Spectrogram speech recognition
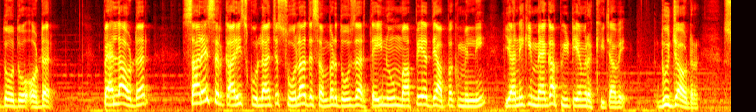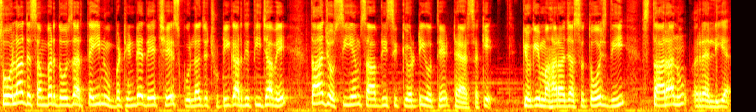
ਦੋ ਦੋ ਆਰਡਰ ਪਹਿਲਾ ਆਰਡਰ ਸਾਰੇ ਸਰਕਾਰੀ ਸਕੂਲਾਂ 'ਚ 16 ਦਸੰਬਰ 2023 ਨੂੰ ਮਾਪੇ ਅਧਿਆਪਕ ਮਿਲਣੀ ਯਾਨੀ ਕਿ ਮੈਗਾ ਪੀਟੀਐਮ ਰੱਖੀ ਜਾਵੇ। ਦੂਜਾ ਆਰਡਰ 16 ਦਸੰਬਰ 2023 ਨੂੰ ਬਠਿੰਡੇ ਦੇ 6 ਸਕੂਲਾਂ 'ਚ ਛੁੱਟੀ ਕਰ ਦਿੱਤੀ ਜਾਵੇ ਤਾਂ ਜੋ ਸੀਐਮ ਸਾਹਿਬ ਦੀ ਸਿਕਿਉਰਿਟੀ ਉੱਥੇ ਠਹਿਰ ਸਕੇ, ਕਿਉਂਕਿ ਮਹਾਰਾਜਾ ਸਤੋਜ ਦੀ 17 ਨੂੰ ਰੈਲੀ ਹੈ।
